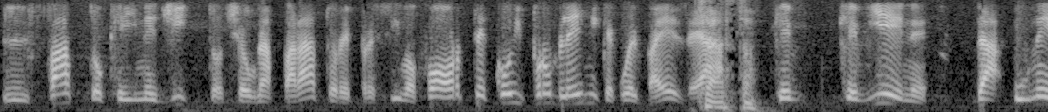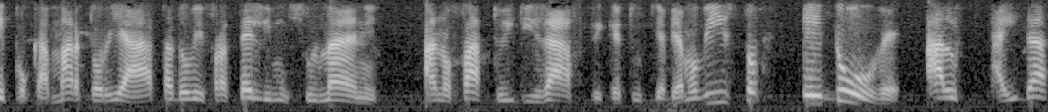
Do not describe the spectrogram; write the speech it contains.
il fatto che in Egitto c'è un apparato repressivo forte con i problemi che quel paese certo. ha, che, che viene da un'epoca martoriata dove i fratelli musulmani hanno fatto i disastri che tutti abbiamo visto e dove Al-Qaeda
